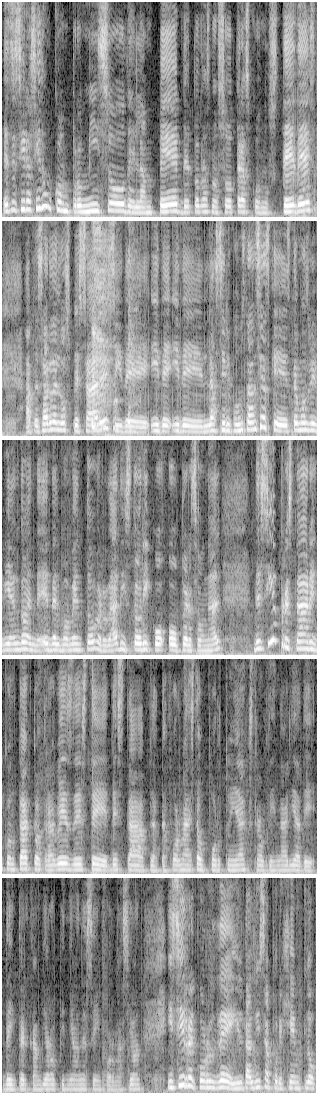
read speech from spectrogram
Es decir, ha sido un compromiso del AMPEP, de todas nosotras con ustedes, a pesar de los pesares y de, y de, y de las circunstancias que estemos viviendo en, en el momento, ¿verdad? Histórico o personal de siempre estar en contacto a través de, este, de esta plataforma, de esta oportunidad extraordinaria de, intercambiar opiniones e información. Y sí recordé, Hilda Luisa, por ejemplo,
